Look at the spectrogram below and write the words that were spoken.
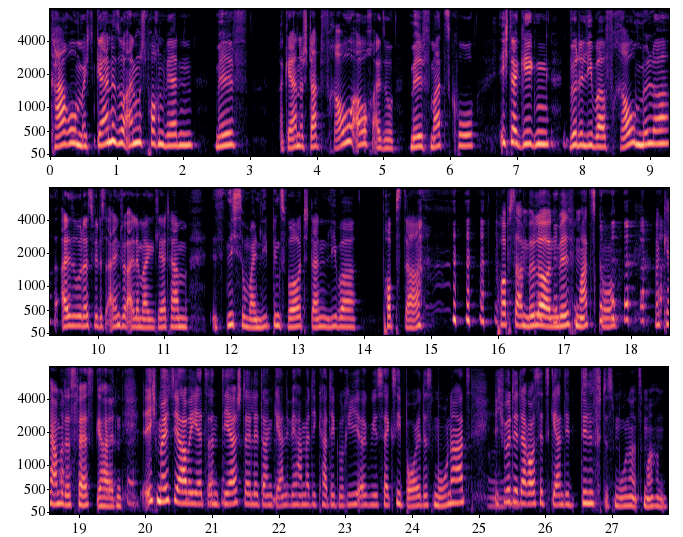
Caro möchte gerne so angesprochen werden, Milf, gerne statt Frau auch, also Milf Matzko. Ich dagegen würde lieber Frau Müller, also dass wir das ein für alle mal geklärt haben, ist nicht so mein Lieblingswort, dann lieber Popstar. Popstar Müller und Milf Matzko. Okay, haben wir das festgehalten. Ich möchte aber jetzt an der Stelle dann gerne, wir haben ja die Kategorie irgendwie Sexy Boy des Monats. Ich würde daraus jetzt gerne den Dilf des Monats machen.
